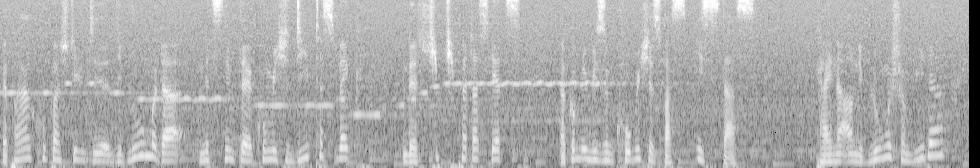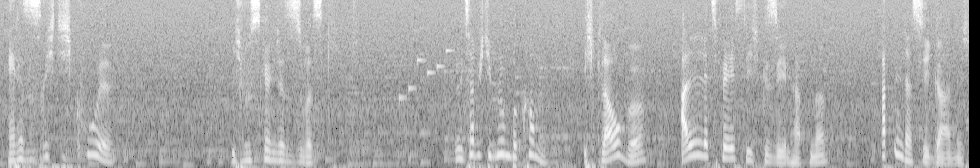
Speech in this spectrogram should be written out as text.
Der Parakupa stiehlt die, die, Blume, da jetzt nimmt der komische Dieb das weg. Und der Chip Chip hat das jetzt. Da kommt irgendwie so ein komisches, was ist das? Keine Ahnung, die Blume schon wieder? Hey, das ist richtig cool. Ich wusste gar nicht, dass es sowas gibt. Und jetzt habe ich die Blumen bekommen. Ich glaube, alle Let's Plays, die ich gesehen habe, ne, hatten das hier gar nicht.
